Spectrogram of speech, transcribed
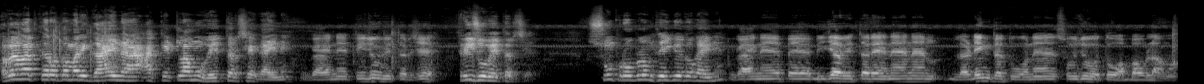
હવે વાત કરો તમારી ગાયના આ કેટલામું વેતર છે ગાયને? ગાયને ત્રીજું વેતર છે. ત્રીજું વેતર છે. શું પ્રોબ્લેમ થઈ ગયો તો ગાયને? ગાયને બીજા વિતરે એને એને બ્લડિંગ થતું અને સોજો હતો બાવલામાં.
